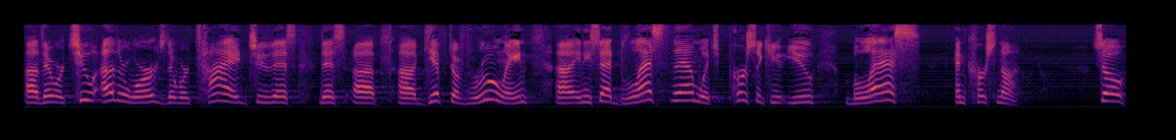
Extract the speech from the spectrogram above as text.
uh, there were two other words that were tied to this, this uh, uh, gift of ruling. And he said, Bless them which persecute you, bless and curse not. So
